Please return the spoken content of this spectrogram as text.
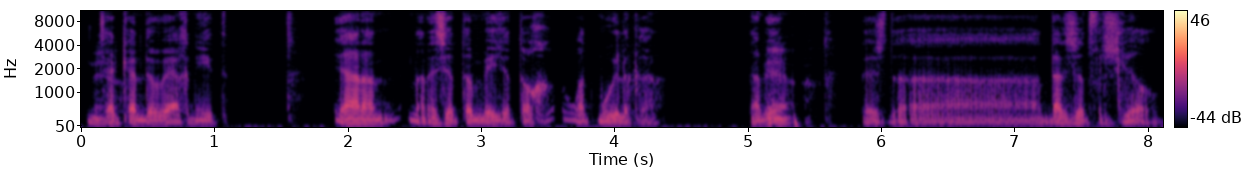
Ja. Zij kent de weg niet. Ja, dan, dan is het een beetje toch wat moeilijker. Snap je? Ja. Dus de, dat is het verschil.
